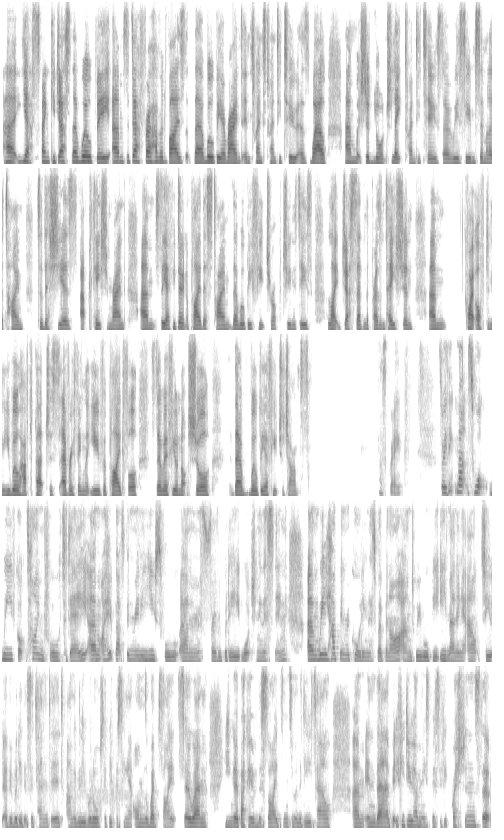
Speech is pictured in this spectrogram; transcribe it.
Uh, yes, thank you, Jess. There will be. Um, so DEFRA have advised that there will be a round in 2022 as well, um, which should launch late 22. So we assume similar time to this year's application round. Um, so yeah, if you don't apply this time, there will be future opportunities. Like Jess said in the presentation, um, quite often you will have to purchase everything that you've applied for. So if you're not sure, there will be a future chance. That's great. So I think that's what we've got time for today. Um, I hope that's been really useful um, for everybody watching and listening. Um, we have been recording this webinar and we will be emailing it out to everybody that's attended and I believe we'll also be putting it on the website. So um, you can go back over the slides and some of the detail um, in there. But if you do have any specific questions that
